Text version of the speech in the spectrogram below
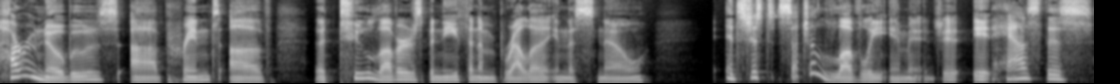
Harunobu's uh, print of the two lovers beneath an umbrella in the snow. It's just such a lovely image. It it has this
